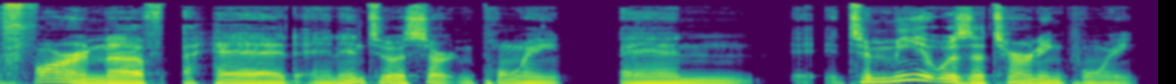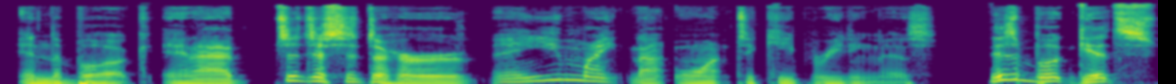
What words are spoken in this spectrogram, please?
far enough ahead and into a certain point, and to me it was a turning point in the book, and I suggested to her, hey, "You might not want to keep reading this. This book gets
